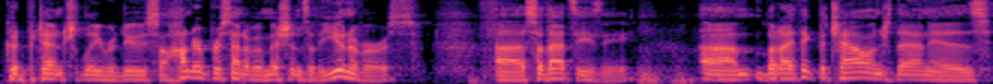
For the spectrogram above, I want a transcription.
could potentially reduce 100% of emissions of the universe, uh, so that's easy. Um, but I think the challenge then is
